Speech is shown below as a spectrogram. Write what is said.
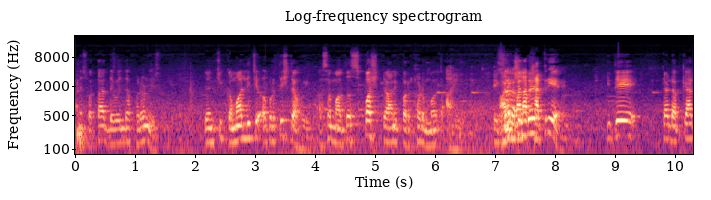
आणि स्वतः देवेंद्र फडणवीस यांची कमालीची अप्रतिष्ठा होईल असं माझं स्पष्ट आणि परखड मत आहे. आणि मला खात्री आहे की ते त्या डबक्यात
